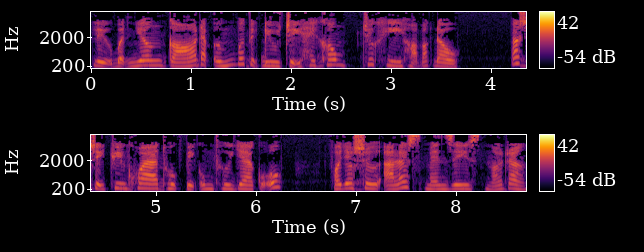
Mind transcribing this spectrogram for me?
liệu bệnh nhân có đáp ứng với việc điều trị hay không trước khi họ bắt đầu. Bác sĩ chuyên khoa thuộc Viện Ung thư da của Úc, Phó giáo sư Alex Menzies nói rằng,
